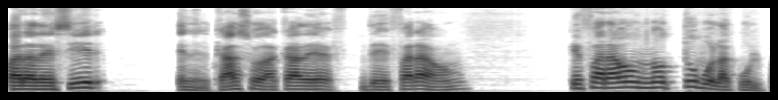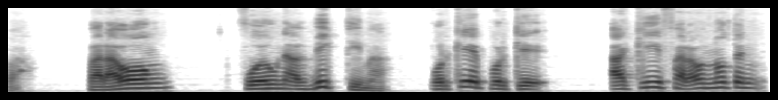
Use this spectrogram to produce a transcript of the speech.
para decir, en el caso de acá de, Faraón, que Faraón no tuvo la culpa. Faraón fue una víctima. ¿Por qué? Porque aquí Faraón no ten,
